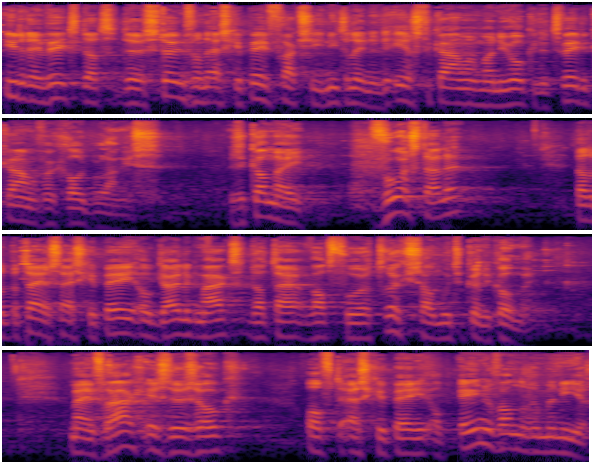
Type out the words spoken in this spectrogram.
iedereen weet dat de steun van de SGP-fractie... niet alleen in de Eerste Kamer, maar nu ook in de Tweede Kamer van groot belang is. Dus ik kan mij voorstellen dat een partij als de SGP ook duidelijk maakt... dat daar wat voor terug zou moeten kunnen komen. Mijn vraag is dus ook of de SGP op een of andere manier...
